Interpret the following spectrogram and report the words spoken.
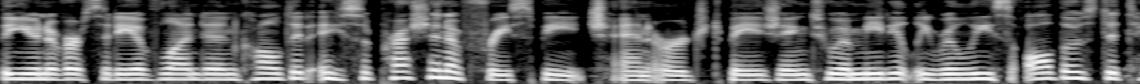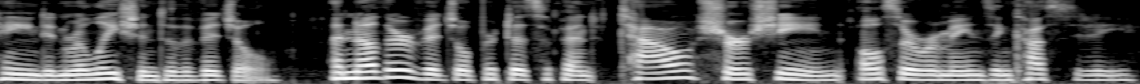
The University of London called it a suppression of free speech and urged Beijing to immediately release all those detained in relation to the vigil. Another vigil participant, Cao Zhixin, also remains in custody.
